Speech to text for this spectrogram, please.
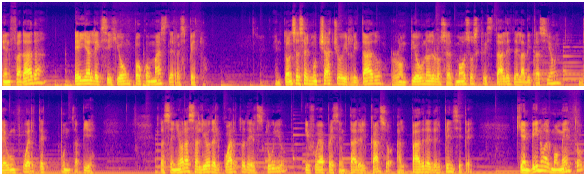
Enfadada, ella le exigió un poco más de respeto. Entonces el muchacho, irritado, rompió uno de los hermosos cristales de la habitación de un fuerte puntapié. La señora salió del cuarto de estudio y fue a presentar el caso al padre del príncipe, quien vino al momento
